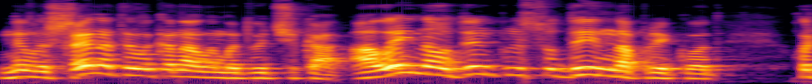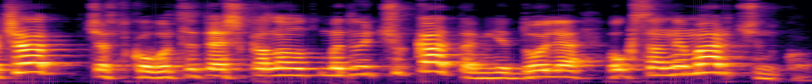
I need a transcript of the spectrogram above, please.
Не лише на телеканали Медведчука, але й на 1 плюс 1, наприклад. Хоча частково це теж канал Медведчука, там є доля Оксани Марченко.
